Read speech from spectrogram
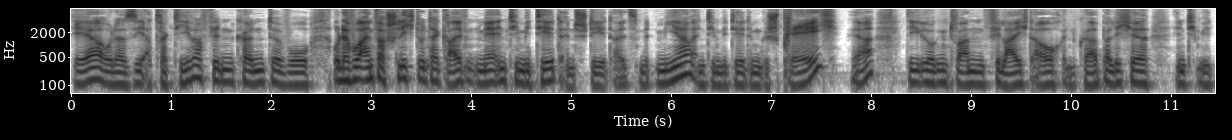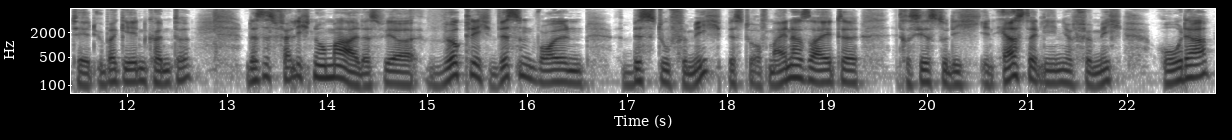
er oder sie attraktiver finden könnte, wo, oder wo einfach schlicht und ergreifend mehr Intimität entsteht als mit mir, Intimität im Gespräch, ja, die irgendwann vielleicht auch in körperliche Intimität übergehen könnte. Das ist völlig normal, dass wir wirklich wissen wollen, bist du für mich? Bist du auf meiner Seite? Interessierst du dich in erster Linie für mich? Oder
